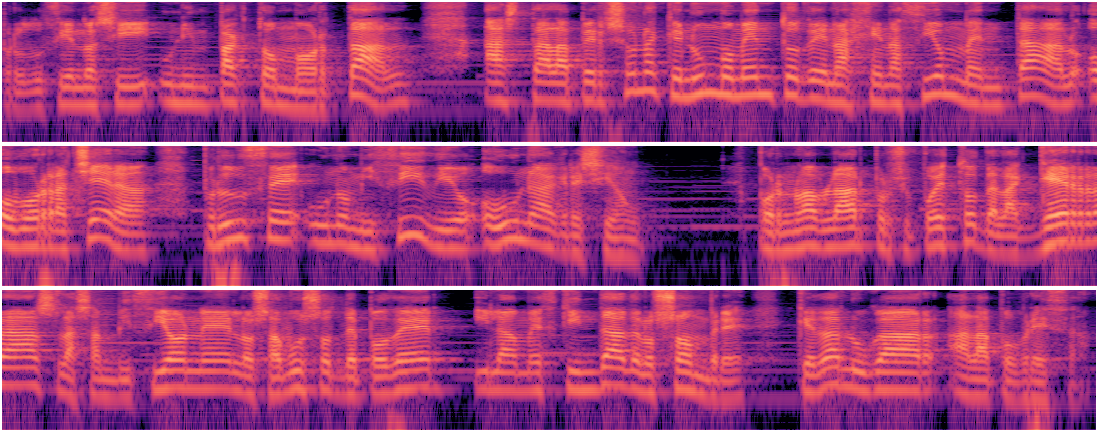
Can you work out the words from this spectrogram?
produciendo así un impacto mortal, hasta la persona que en un momento de enajenación mental o borrachera produce un homicidio o una agresión. Por no hablar, por supuesto, de las guerras, las ambiciones, los abusos de poder y la mezquindad de los hombres que da lugar a la pobreza.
